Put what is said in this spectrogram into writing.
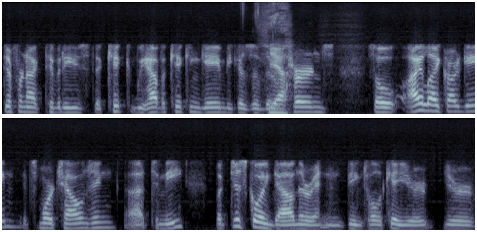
different activities. The kick, we have a kicking game because of the Yeah. returns. So I like our game. It's more challenging uh, to me. But just going down there and being told, okay, you're you're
